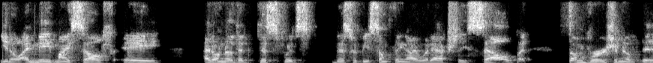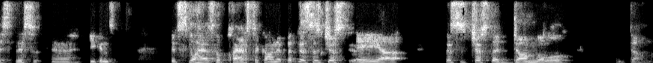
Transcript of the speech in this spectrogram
you know I made myself a I don't know that this was this would be something I would actually sell, but some version of this. This uh, you can it still has the plastic on it, but this is just yeah. a uh, this is just a dumb little dumb.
